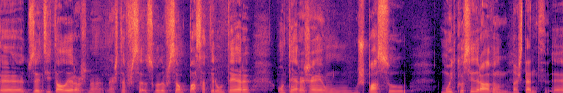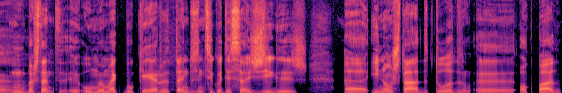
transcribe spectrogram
eh, 200 e tal euros na- nesta versão- segunda versão passa a ter 1 tera. 1 tera já é um espaço muito considerável. Hum, Bastante. É. Hum, Bastante. O meu MacBook Air tem 256 GB ah, e não está de todo ocupado,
